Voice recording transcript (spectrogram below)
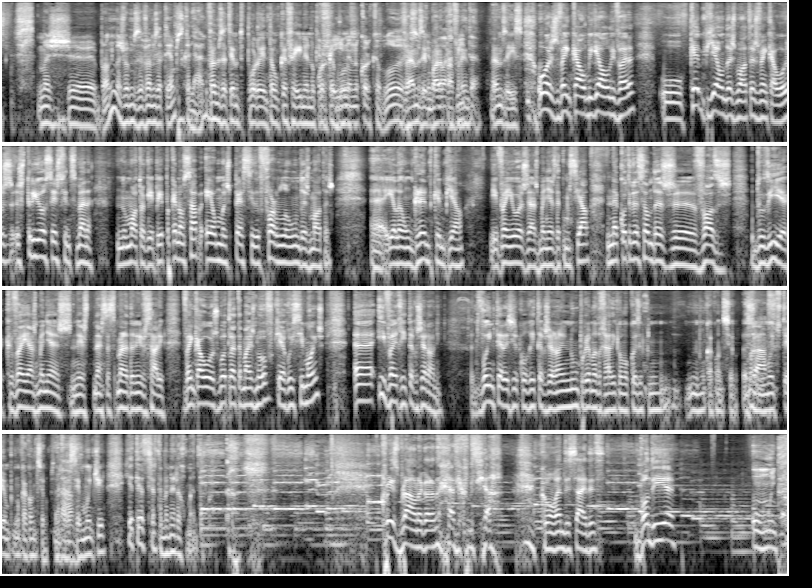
Mas eh, pronto, mas vamos, a- vamos a tempo, se calhar. Vamos a tempo de pôr então cafeína no corpo Cafeína cabeludo. no cor cabeludo. Vamos o embora para a frente. Vamos a isso. Hoje vem cá o Miguel Oliveira, o campeão das motas, vem cá hoje. Estreou-se este fim de semana no MotoGP. Para quem não sabe, é uma espécie de Fórmula 1 das motas. Eh, ele é um grande campeão e vem hoje às manhãs da comercial. Na continuação das eh, vozes do dia que vem às manhãs neste- nesta semana de aniversário, vem cá hoje o atleta mais novo, que é Rui Simões, eh, e vem Rita Rogeroni. Portanto, vou interagir com Rita Rogeroni num programa de rádio, que é uma coisa que nunca aconteceu. Assim, há muito tempo nunca aconteceu. Portanto, vai ser muito giro e até de certa maneira romântico. Chris Brown agora na rádio comercial com Undecided. Bom dia. Um muito.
